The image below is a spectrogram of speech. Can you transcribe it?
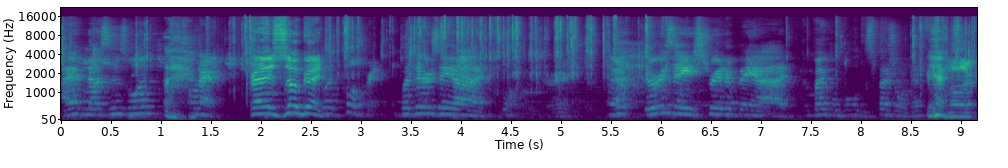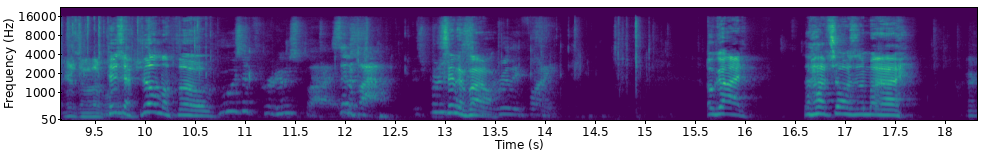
I have not seen this one. Okay. It's so good. But full screen. But there's a uh, well, there- there is a straight up a, uh, Michael Bolton special on Netflix. Yeah. Another, here's another This is a one. filmophobe. Who is it produced by? Cinephile. It's produced by Cinephile. someone really funny. Oh god, the hot sauce in my eye. You're.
